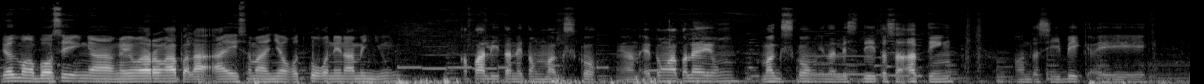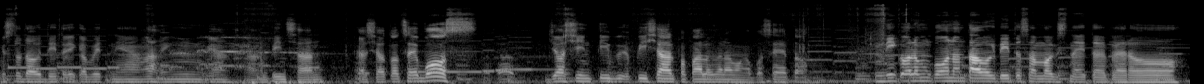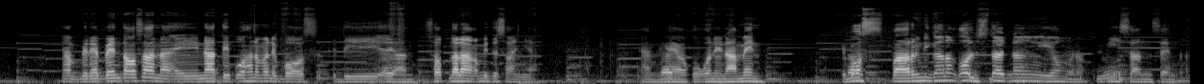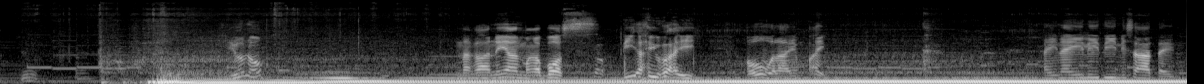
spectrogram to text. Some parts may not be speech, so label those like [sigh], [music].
Yun mga bossing, ah, ngayong araw nga pala ay samahan niyo ako at kukunin namin yung kapalitan nitong mugs ko. Ayan, ito nga pala yung mugs kong inalis dito sa ating Honda Civic ay gusto daw dito ikabit niya ang aking, yan, aking pinsan. Kaya shoutout sa'yo boss! Joshin TV official, papalo na lang mga boss ito. Hindi ko alam kung anong tawag dito sa mugs na ito pero yan, binebenta ko sana, eh, natipuhan naman ni boss, eh, di, ayan, swap na lang kami doon sa kanya. Yan, ngayon kukunin namin. Eh boss, parinig ka ng cold start ng iyong ano, Nissan Sentra. Yun oh. Naka ano yan mga boss, DIY. Oo, oh, wala yung pipe. [laughs] Ay nahili din sa atin.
